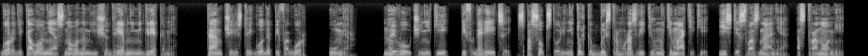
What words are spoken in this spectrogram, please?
городе-колонии, основанном еще древними греками. Там через три года Пифагор умер. Но его ученики, пифагорейцы, способствовали не только быстрому развитию математики, естествознания, астрономии,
